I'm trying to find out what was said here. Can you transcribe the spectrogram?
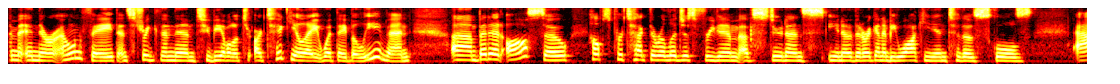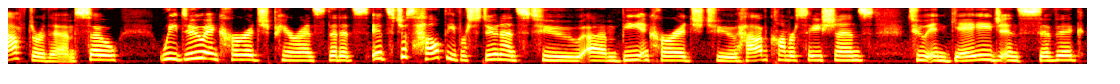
them in their own faith and strengthen them to be able to articulate what they believe in, um, but it also helps protect the religious freedom of students, you know, that are going to be walking into those schools after them. So we do encourage parents that it's it's just healthy for students to um, be encouraged to have conversations, to engage in civic.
